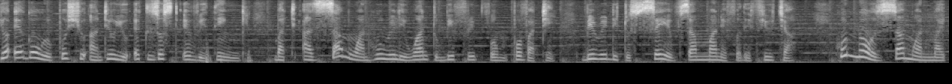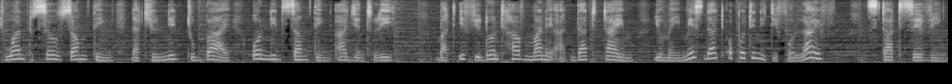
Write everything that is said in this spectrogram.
your ego will push you until you exhaust everything. But as someone who really want to be free from poverty, be ready to save some money for the future. Who knows, someone might want to sell something that you need to buy or need something urgently. But if you don't have money at that time, you may miss that opportunity for life. Start saving.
